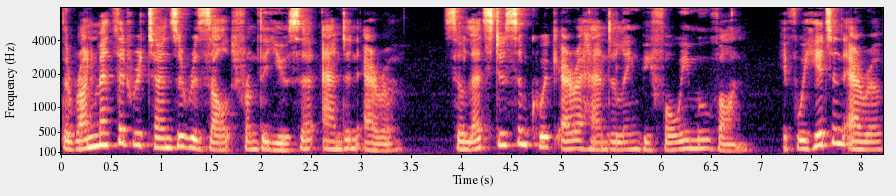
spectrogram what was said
The run method returns a result from the user and an error. So let's do some quick error handling before we move on. If we hit an error,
